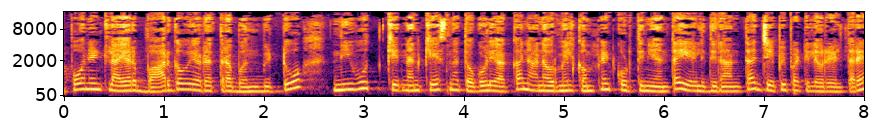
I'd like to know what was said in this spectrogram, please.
ಅಪೋನೆಂಟ್ ಲಾಯರ್ ಭಾರ್ಗವ್ ಅವರ ಹತ್ರ ಬಂದ್ಬಿಟ್ಟು, ನೀವು ನನ್ನ ಕೇಸ್ನ ತಗೊಳ್ಳಿ ಅಕ್ಕ, ನಾನು ಅವ್ರ ಮೇಲೆ ಕಂಪ್ಲೇಂಟ್ ಕೊಡ್ತೀನಿ ಅಂತ ಹೇಳಿದಿರಾ ಅಂತ ಜೆ ಪಿ ಪಾಟೀಲ್ ಅವರು ಹೇಳ್ತಾರೆ.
